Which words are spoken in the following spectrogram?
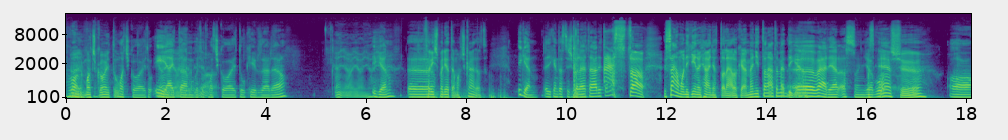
Van van macskaajtó. macskaajtó. Jaj, jaj, AI jaj, támogatott jaj. macskaajtó, képzeld el. Jaj, jaj, jaj. Igen. Ö, Felismeri a te macskádat? igen, egyébként ezt is be lehet állítani. Azt a... Számolni kéne, hogy hányat találok el. Mennyit találtam eddig el? Ö, várjál, azt mondja. Az vo- első... a,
